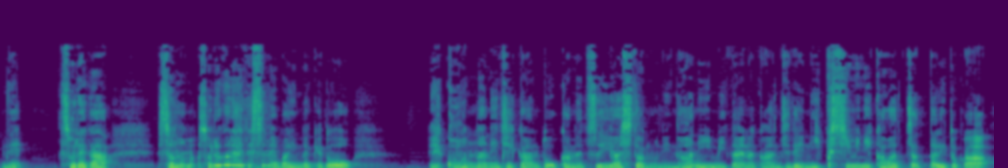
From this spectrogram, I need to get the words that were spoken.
ね？それがそのそれぐらいで済めばいいんだけどえこんなに時間とお金費やしたのに何？みたいな感じで憎しみに変わっちゃったりとか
